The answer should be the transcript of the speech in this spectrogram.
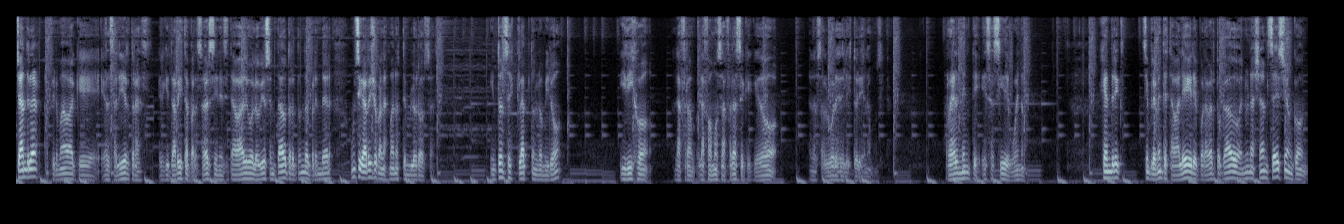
Chandler afirmaba que al salir tras el guitarrista para saber si necesitaba algo, lo vio sentado tratando de prender un cigarrillo con las manos temblorosas. Y entonces Clapton lo miró y dijo la, famosa frase que quedó en los albores de la historia de la música. ¿Realmente es así de bueno? Hendrix simplemente estaba alegre por haber tocado en una jam session con,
